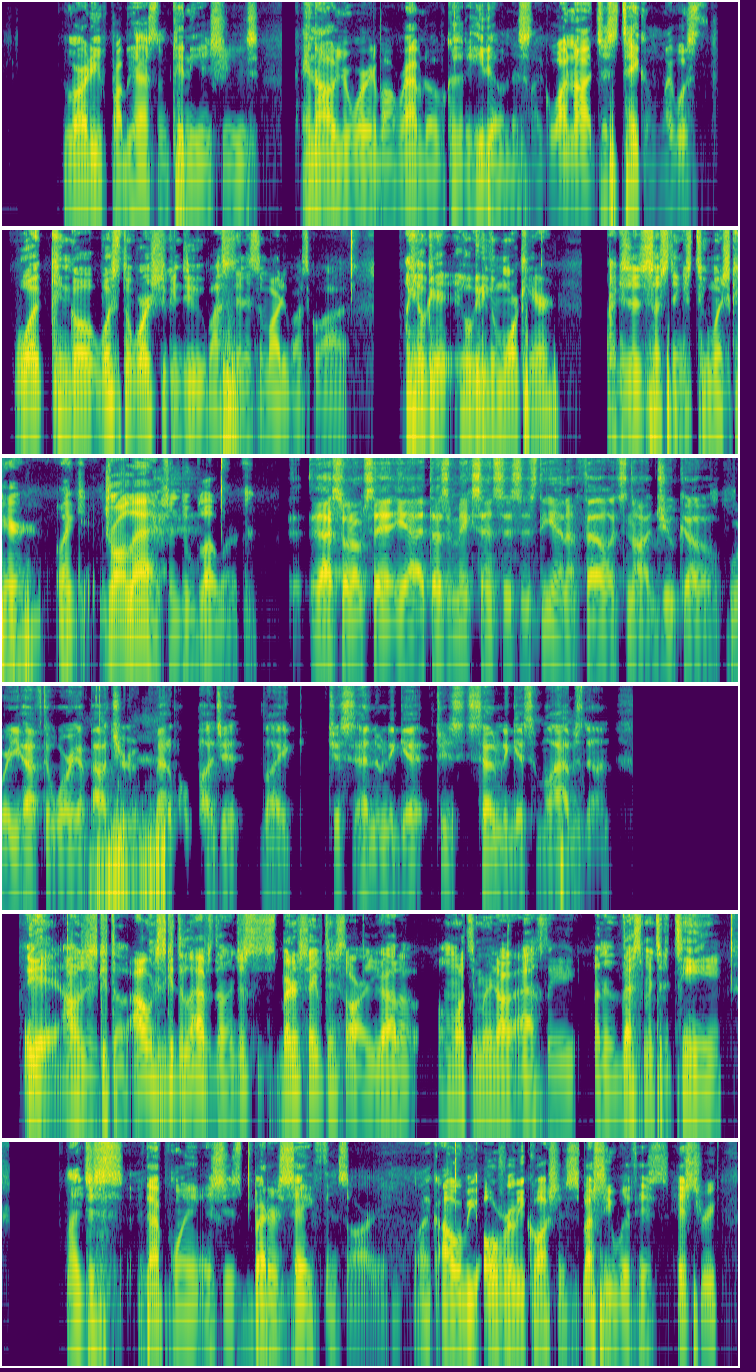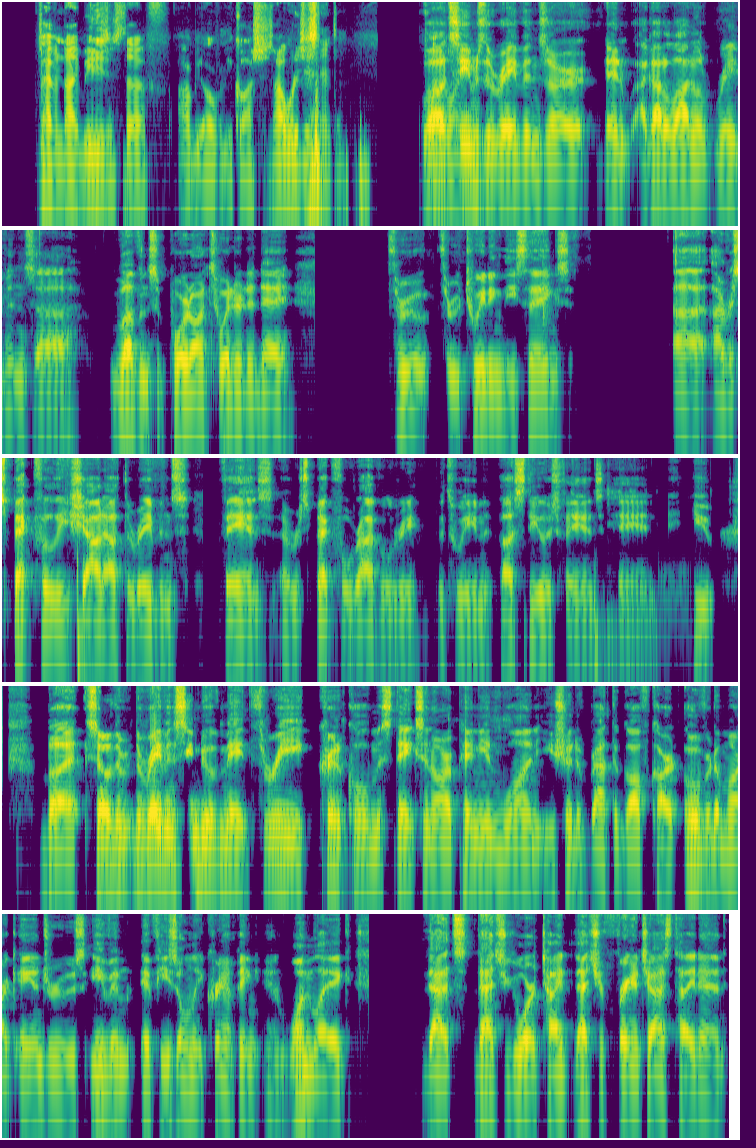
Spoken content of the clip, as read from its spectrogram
who already probably has some kidney issues, and now you're worried about rhabdo because of the heat illness. Like, why not just take him? Like, what's what can go? What's the worst you can do by sending somebody by squad? Like, he'll get he'll get even more care. Like, is there such thing as too much care? Like, draw labs and do blood work. that's what i'm saying yeah it doesn't make sense this is the nfl it's not juco where you have to worry about your medical budget like just send them to get just send them to get some labs done Yeah, I would just get the I would just get the labs done. Just better safe than sorry. You got a, a multi million dollar athlete, an investment to the team. Like just at that point, it's just better safe than sorry. Like I would be overly cautious, especially with his history of having diabetes and stuff. I'll be overly cautious. I would have just sent him. Well, it seems the Ravens are, and I got a lot of Ravens uh, love and support on Twitter today through through tweeting these things. Uh, I respectfully shout out the Ravens fans, a respectful rivalry between us Steelers fans and you. But so the the Ravens seem to have made three critical mistakes in our opinion. One, you should have brought the golf cart over to Mark Andrews, even if he's only cramping in one leg. That's that's your tight that's your franchise tight end.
